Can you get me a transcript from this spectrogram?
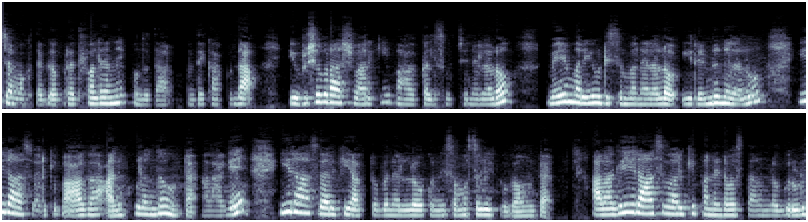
శ్రమకు తగ్గ ప్రతిఫలాన్ని పొందుతారు. అంతేకాకుండా ఈ వృషభ రాశి వారికి బాగా కలిసి వచ్చే నెలలో మే మరియు డిసెంబర్ నెలలో ఈ రెండు నెలలు ఈ రాశి వారికి బాగా అనుకూలంగా ఉంటాయి. అలాగే ఈ రాశి వారికి అక్టోబర్ నెలలో కొన్ని సమస్యలు ఎక్కువగా ఉంటాయి. అలాగే ఈ రాశి వారికి పన్నెండవ స్థానంలో గురుడు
